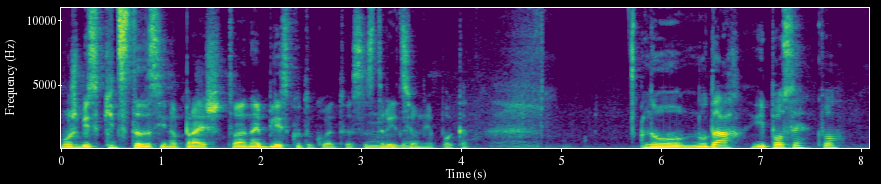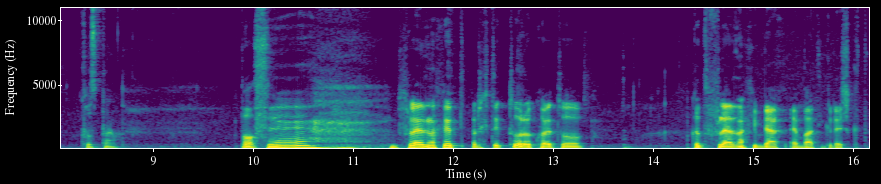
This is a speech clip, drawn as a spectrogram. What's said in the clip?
може би, скицата да си направиш. Това е най-близкото, което е с традиционния плакат. Но, но да, и после, какво? Какво стана? После влезнах в архитектура, което като влезнах и бях, е бати грешката.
